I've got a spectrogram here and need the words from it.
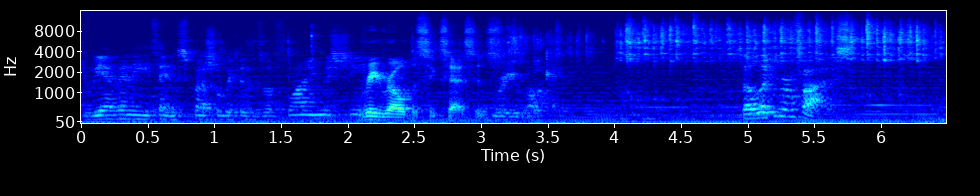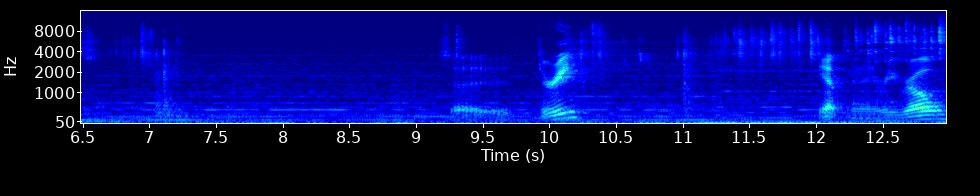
Do we have anything special because of the flying machine? Re-roll the successes. Re- okay. So looking for fives. Three. Yep, and then re-roll.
